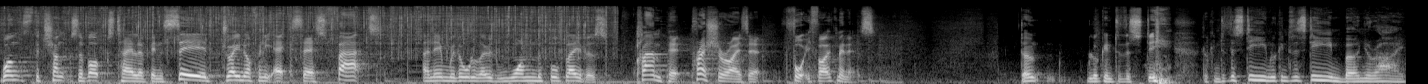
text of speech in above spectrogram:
Once the chunks of oxtail have been seared, drain off any excess fat and in with all of those wonderful flavours. Clamp it, pressurise it, 45 minutes. Don't look into the steam, look into the steam, look into the steam, burn your eye.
